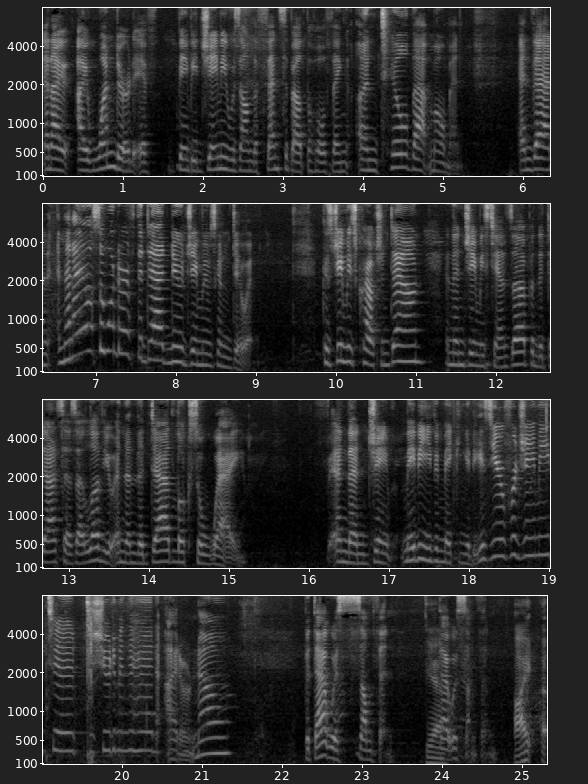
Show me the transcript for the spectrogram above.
And I, I wondered if maybe Jamie was on the fence about the whole thing until that moment. And then and then I also wonder if the dad knew Jamie was going to do it. Cuz Jamie's crouching down and then Jamie stands up and the dad says I love you and then the dad looks away. And then Jamie maybe even making it easier for Jamie to to shoot him in the head. I don't know. But that was something. Yeah. That was something. I uh,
